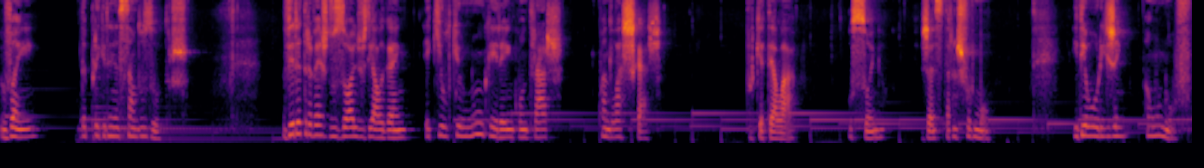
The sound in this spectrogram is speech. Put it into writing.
Vêm da peregrinação dos outros. Ver através dos olhos de alguém aquilo que eu nunca irei encontrar quando lá chegar. Porque até lá o sonho já se transformou e deu origem a um novo,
